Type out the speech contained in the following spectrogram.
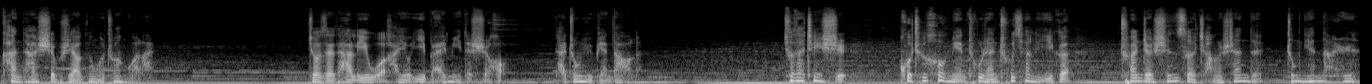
看他是不是要跟我撞过来。就在他离我还有一百米的时候，他终于变道了。就在这时，货车后面突然出现了一个穿着深色长衫的中年男人。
